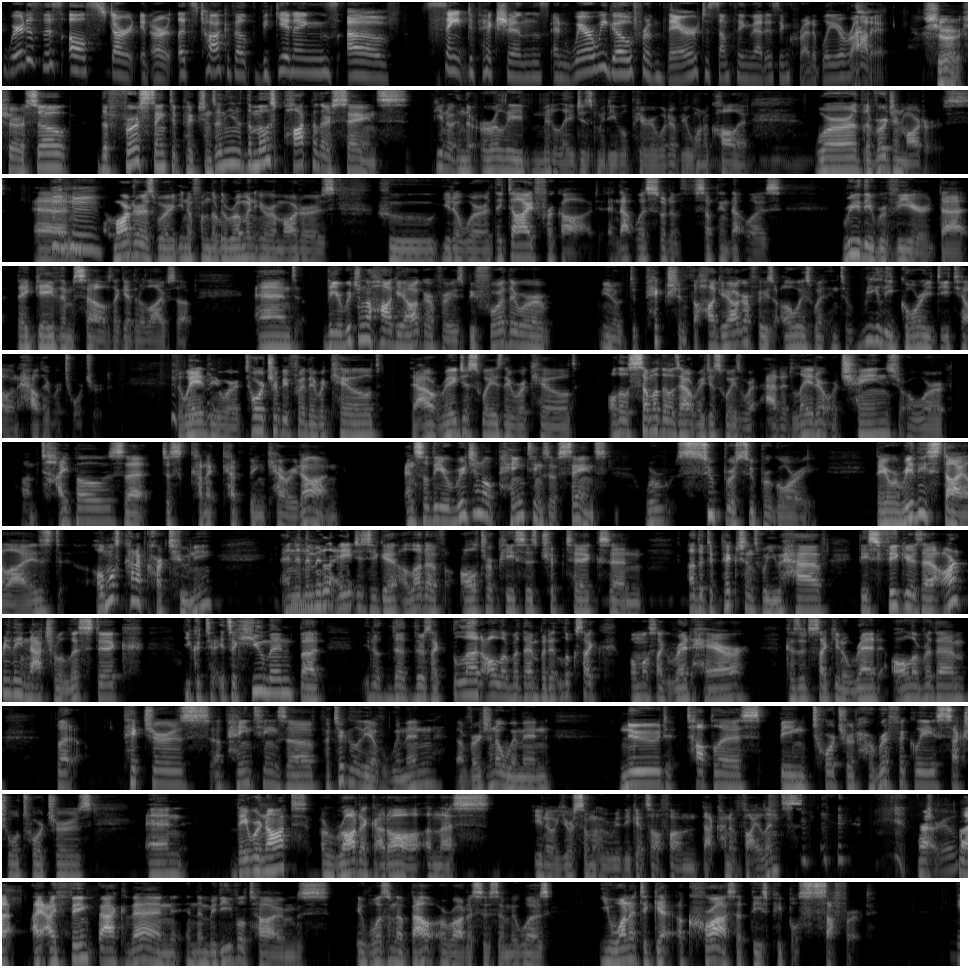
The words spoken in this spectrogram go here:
where does this all start in art? Let's talk about the beginnings of saint depictions and where we go from there to something that is incredibly erotic. Sure, sure. So, the first saint depictions, and you know, the most popular saints you know, in the early Middle Ages, medieval period, whatever you want to call it, were the Virgin martyrs. And Mm-hmm. martyrs were, you know, from the, the Roman era martyrs who, you know, were they died for God. And that was sort of something that was really revered, that they gave themselves, they gave their lives up. And the original hagiographies, before there were, you know, depictions, the hagiographies always went into really gory detail on how they were tortured. The way they were tortured before they were killed, the outrageous ways they were killed, although some of those outrageous ways were added later or changed or were um, typos that just kind of kept being carried on. And so the original paintings of saints were super, super gory. They were really stylized, almost kind of cartoony. And in the Middle Ages, you get a lot of altarpieces, triptychs, and other depictions where you have these figures that aren't really naturalistic. You could, t- it's a human, but you know the, there's like blood all over them but it looks like almost like red hair because it's like you know red all over them but pictures uh, paintings of particularly of women of virginal women nude topless being tortured horrifically sexual tortures and they were not erotic at all unless you know you're someone who really gets off on that kind of violence True. but I, I think back then in the medieval times it wasn't about eroticism. It was you wanted to get across that these people suffered,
